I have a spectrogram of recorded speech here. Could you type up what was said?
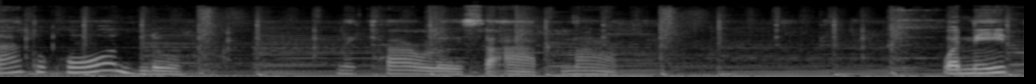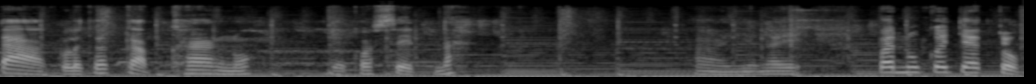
นะ ทุกคนดู ไม่เข้าเลยสะอาดมาก วันนี้ตากแล้วก็กลับข้างเนาะเดี๋ยวก็เสร็จนะ อ่ายังไงป้านุกก็จะจบ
